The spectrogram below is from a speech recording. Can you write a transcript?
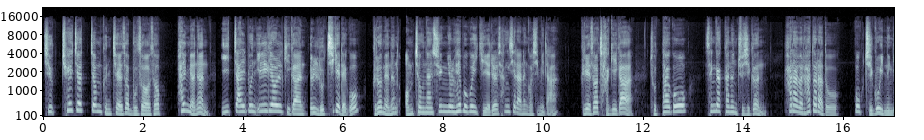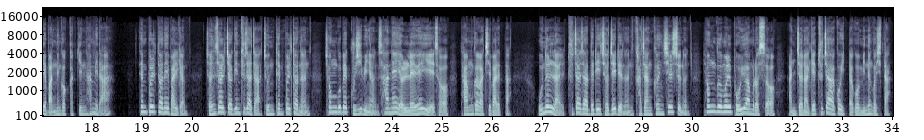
즉, 최저점 근처에서 무서워서 팔면은 이 짧은 1개월 기간을 놓치게 되고 그러면은 엄청난 수익률 회복의 기회를 상실하는 것입니다. 그래서 자기가 좋다고 생각하는 주식은 하락을 하더라도 꼭 쥐고 있는 게 맞는 것 같긴 합니다. 템플턴의 발견. 전설적인 투자자 존 템플턴은 1992년 사내 연례 회의에서 다음과 같이 말했다. 오늘날 투자자들이 저지르는 가장 큰 실수는 현금을 보유함으로써 안전하게 투자하고 있다고 믿는 것이다.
